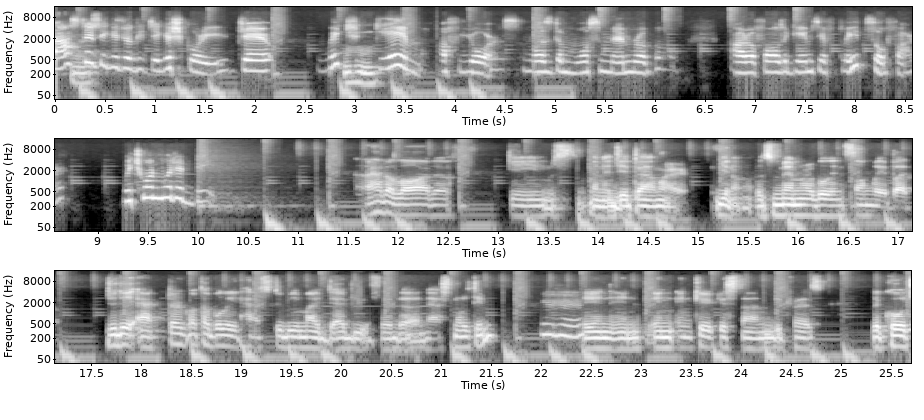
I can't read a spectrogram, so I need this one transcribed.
last Nice. থেকে যদি জিজ্ঞেস করি যে which Mhm. game of yours was the most memorable out of all the games you've played so far which one would it be I had a lot of games মানে যেটা আমার you know was memorable in some way but যদি actor কথা বলি it has to be my debut for the national team Mhm. in in in, in Kyrgyzstan because the coach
